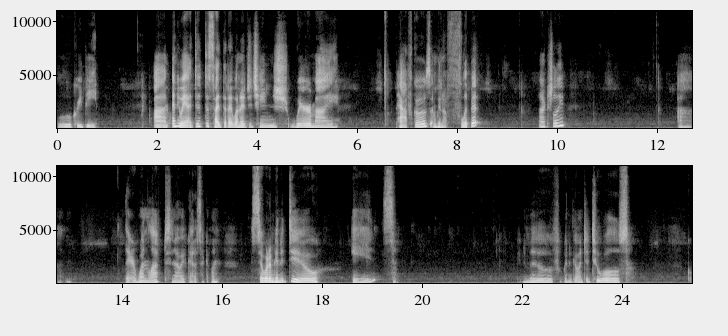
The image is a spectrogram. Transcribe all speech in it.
Ooh, creepy. Um, anyway, I did decide that I wanted to change where my path goes. I'm going to flip it, actually. Um, there, one left. So now we've got a second one. So what I'm going to do is I'm going to move. I'm going to go into tools. Go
